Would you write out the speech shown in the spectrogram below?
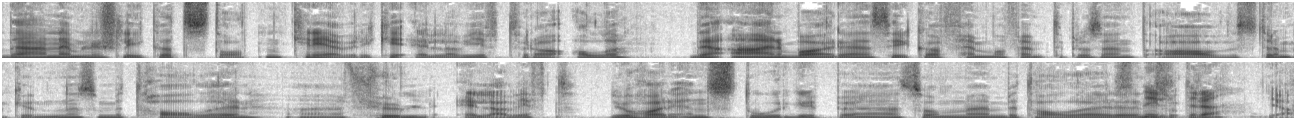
Det er nemlig slik at staten krever ikke elavgift fra alle. Det er bare ca. 55% av strømkundene som betaler full elavgift. Du har en stor gruppe som betaler Snyltere? Ja,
